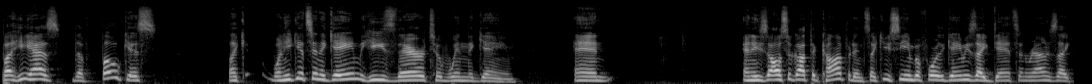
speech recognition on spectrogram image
but he has the focus. Like when he gets in a game, he's there to win the game, and and he's also got the confidence. Like you see him before the game, he's like dancing around. He's like,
